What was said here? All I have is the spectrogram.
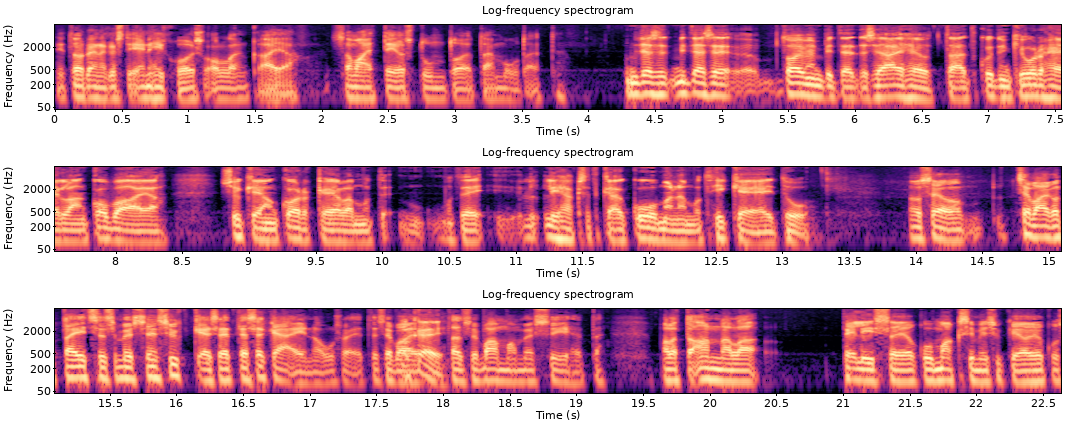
niin todennäköisesti en hikoisi ollenkaan. Ja sama, että jos tuntuu jotain muuta. Että. Mitä se, mitä se toimenpiteitä se aiheuttaa, että kuitenkin urheillaan kovaa ja syke on korkealla, mutta, mutta ei, lihakset käy kuumana, mutta hike ei tule? No se, on, se vaikuttaa itse asiassa myös sen sykkeeseen, että sekään ei nouse. Että se vaikuttaa okay. se vamma myös siihen, että mä että Annalla pelissä joku maksimisyke on joku 115-120.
